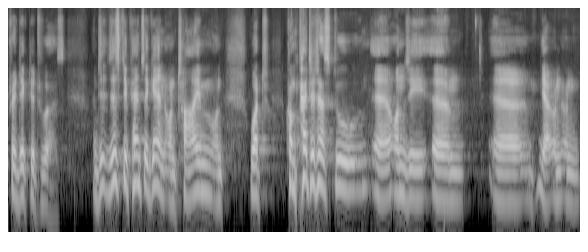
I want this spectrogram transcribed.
predict it worse. And this depends again on time, on what competitors do, uh, on the um, uh, yeah on, on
